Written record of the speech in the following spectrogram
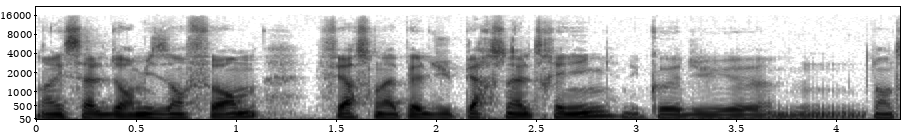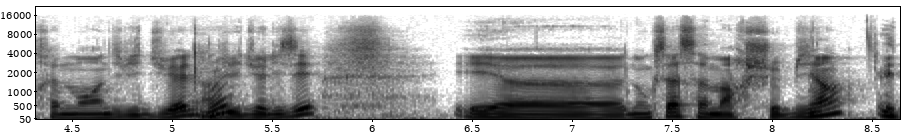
dans les salles de remise en forme, faire ce qu'on appelle du personal training, du, du euh, d'entraînement individuel, individualisé. Et euh, donc ça, ça marche bien. Et,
